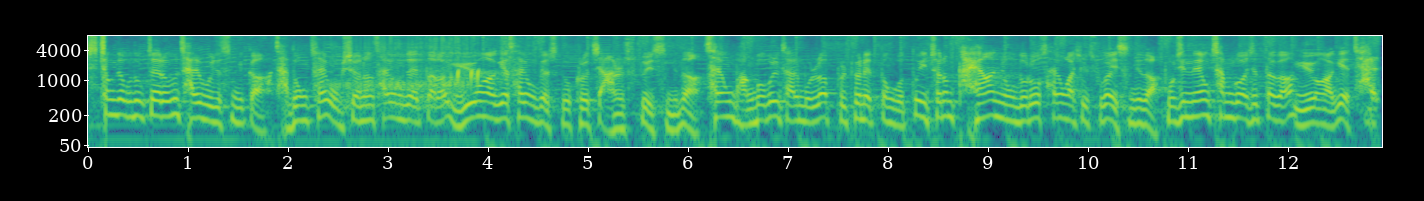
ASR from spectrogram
시청자, 구독자 여러분 잘 보셨습니까? 자동차의 옵션은 사용자에 따라 유용하게 사용될 수도 그렇지 않을 수도 있습니다. 사용 방법을 잘 몰라 불편했던 것도 이처럼 다양한 용도로 사용하실 수가 있습니다. 보신 내용 참고하셨다가 유용하게 잘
